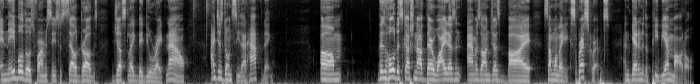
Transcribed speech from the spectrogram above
enable those pharmacies to sell drugs just like they do right now. I just don't see that happening. Um, there's a whole discussion out there why doesn't Amazon just buy someone like Express Scripts and get into the PBM model?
